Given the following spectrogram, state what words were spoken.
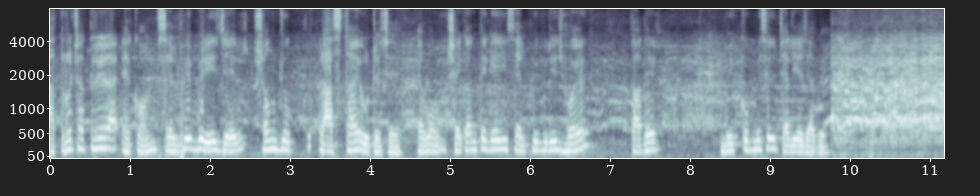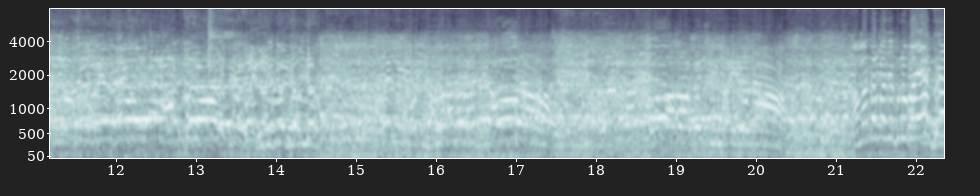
ছাত্রছাত্রীরা এখন সেলফি ব্রিজের সংযোগ রাস্তায় উঠেছে এবং সেখান থেকেই সেলফি ব্রিজ হয়ে তাদের বিক্ষোভ মিছিল চালিয়ে যাবে বাবা বেশি বাইরে না আমাদের মাঝে কোনো ভাই আছে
